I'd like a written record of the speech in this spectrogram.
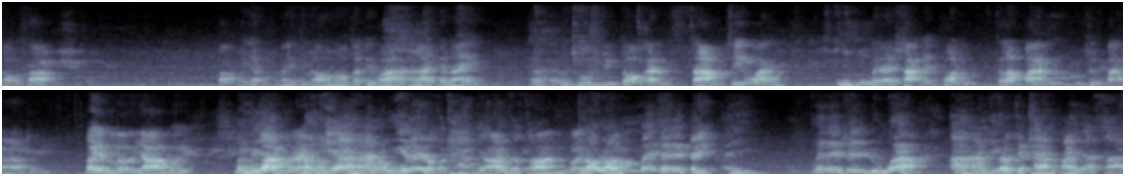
ต้องฝากฝากไปยังพ่อแม่พี่น้องเนาะตอนนี้ว่าหายไปไหนอ่าฮะประชุมติดต่อกันสามสี่วันอือฮึไม่ได้พักได้ผ่อนกลับบ้านถึงบ้านห้าทุ่มเป็นเลยยาวเลย มันไม่อยากเลยบางทีอาหารเรามีอะไรเราก็ทานนะครับท่านสสทานด้วยเราเราไม่ไม่ได้ไปไอไม่ได้ไม่ได้ดูว่าอาหารที่เราจะทานไปในอากาศ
